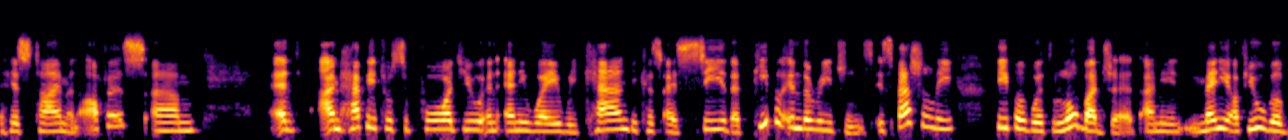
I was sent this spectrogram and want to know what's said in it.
his time in office. Um, and I'm happy to support you in any way we can because I see that people in the regions, especially people with low budget, I mean, many of you will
